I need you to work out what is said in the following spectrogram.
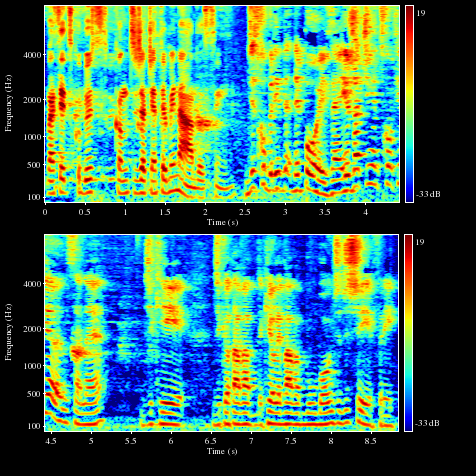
Mas você descobriu isso quando você já tinha terminado, assim. Descobri de- depois, é, eu já tinha desconfiança, né? De que, de que eu tava. que eu levava um monte de chifre.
